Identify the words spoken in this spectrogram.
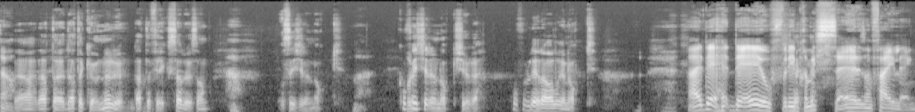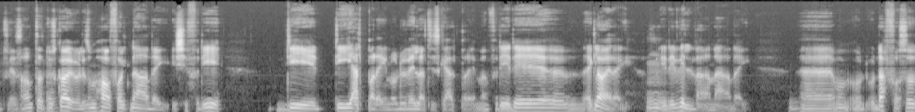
Ja. Ja, dette, dette kunne du, dette fikser du, sant. Og så er ikke det nok. Hvorfor er ikke det nok, Kyrre? Hvorfor blir det aldri nok? Nei, det, det er jo fordi premisset er liksom feil, egentlig. Sant? At du skal jo liksom ha folk nær deg, ikke fordi de, de hjelper deg når du vil at de skal hjelpe deg, men fordi de er glad i deg. Fordi de vil være nær deg. Og, og- og derfor så,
